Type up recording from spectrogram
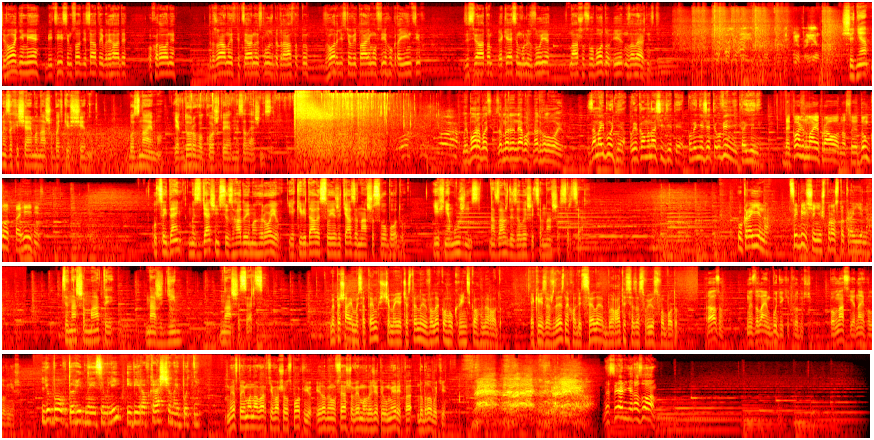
Сьогодні ми, бійці 710-ї бригади охорони Державної спеціальної служби транспорту, з гордістю вітаємо всіх українців зі святом, яке символізує нашу свободу і незалежність. Щодня ми захищаємо нашу батьківщину, бо знаємо, як дорого коштує незалежність. Ми боремось за мирне небо над головою. За майбутнє, у якому наші діти повинні жити у вільній країні. де кожен має право на свою думку та гідність. У цей день ми з вдячністю згадуємо героїв, які віддали своє життя за нашу свободу. Їхня мужність назавжди залишиться в наших серцях. Україна це більше, ніж просто країна. Це наша мати, наш дім, наше серце. Ми пишаємося тим, що ми є частиною великого українського народу, який завжди знаходить сили боротися за свою свободу. Разом ми здолаємо будь-які труднощі, бо в нас є найголовніше. Любов до рідної землі і віра в краще майбутнє. Ми стоїмо на варті вашого спокою і робимо все, щоб ви могли жити у мирі та добробуті. Ми сильні разом!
